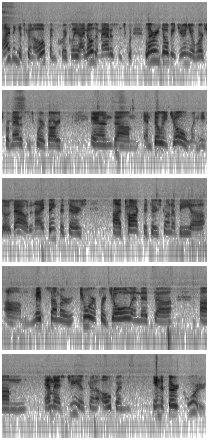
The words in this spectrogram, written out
I think it's going to open quickly. I know that Madison Square, Larry Doby Jr. works for Madison Square Garden, and um, and Billy Joel when he goes out, and I think that there's uh, talk that there's going to be a um, midsummer tour for Joel, and that uh, um, MSG is going to open in the third quarter.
